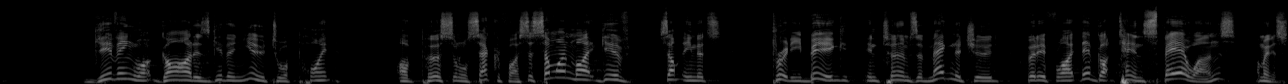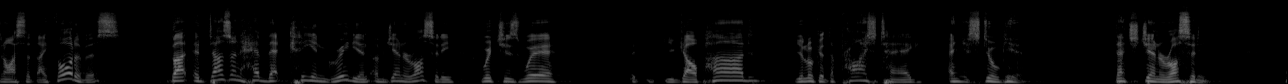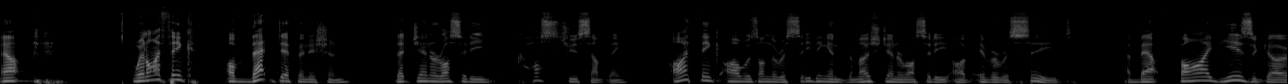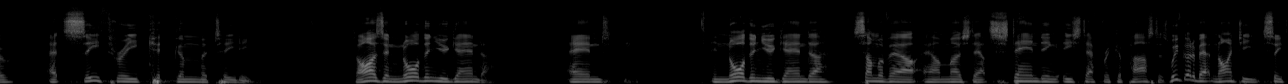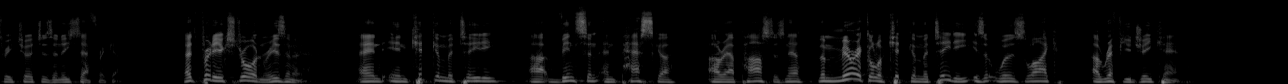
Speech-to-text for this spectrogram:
Giving what God has given you to a point of personal sacrifice. So, someone might give something that's pretty big in terms of magnitude, but if, like, they've got 10 spare ones, I mean, it's nice that they thought of us, but it doesn't have that key ingredient of generosity, which is where it, you gulp hard, you look at the price tag, and you still give. That's generosity. Now, when I think of that definition, that generosity costs you something, I think I was on the receiving end of the most generosity I've ever received about five years ago at C3 Kitgum Matidi. So I was in northern Uganda, and in northern Uganda, some of our, our most outstanding East Africa pastors. We've got about 90 C3 churches in East Africa. That's pretty extraordinary, isn't it? And in Kitgum Matidi, uh, Vincent and Pasca are our pastors. Now, the miracle of Kitgum Matidi is it was like a refugee camp.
